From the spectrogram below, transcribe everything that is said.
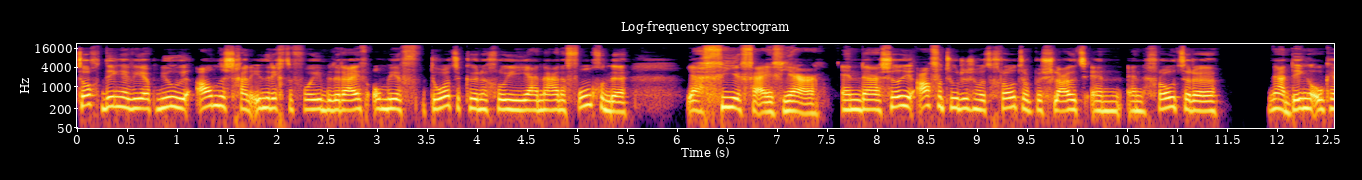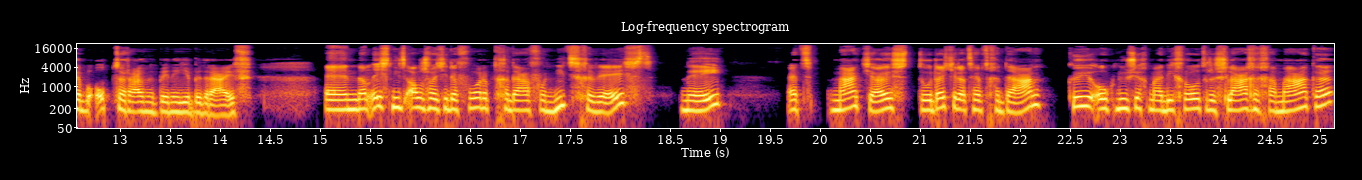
toch dingen weer opnieuw weer anders gaan inrichten voor je bedrijf. Om weer door te kunnen groeien ja, naar de volgende ja, vier, vijf jaar. En daar zul je af en toe dus een wat groter besluit en, en grotere nou, dingen ook hebben op te ruimen binnen je bedrijf. En dan is niet alles wat je daarvoor hebt gedaan voor niets geweest. Nee, het maakt juist, doordat je dat hebt gedaan, kun je ook nu zeg maar die grotere slagen gaan maken.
